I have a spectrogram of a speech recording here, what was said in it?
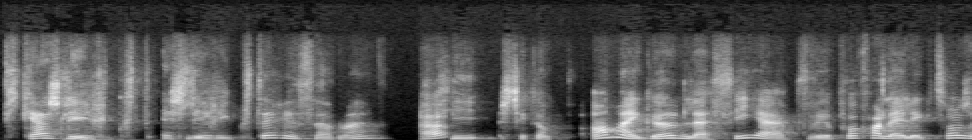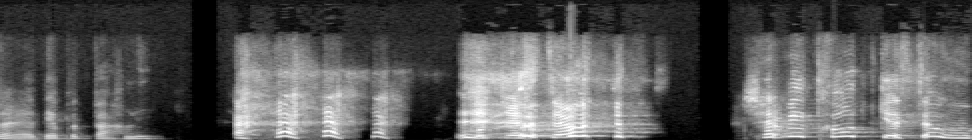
Puis quand je l'ai réécouté récemment, ah. puis j'étais comme « Oh my God, la fille, elle ne pouvait pas faire la lecture, j'arrêtais pas de parler. » J'avais trop de questions où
